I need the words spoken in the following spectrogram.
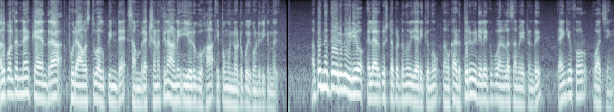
അതുപോലെ തന്നെ കേന്ദ്ര പുരാവസ്തു വകുപ്പിന്റെ സംരക്ഷണത്തിലാണ് ഈ ഒരു ഗുഹ ഇപ്പോൾ മുന്നോട്ട് പോയിക്കൊണ്ടിരിക്കുന്നത്. അപ്പോൾ ഇന്നത്തെ ഒരു വീഡിയോ എല്ലാവർക്കും ഇഷ്ടപ്പെട്ടെന്ന് വിചാരിക്കുന്നു. നമുക്ക് അടുത്തൊരു വീഡിയോയിലേക്ക് പോകാനുള്ള സമയത്തുണ്ട് താങ്ക് ഫോർ വാച്ചിങ്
